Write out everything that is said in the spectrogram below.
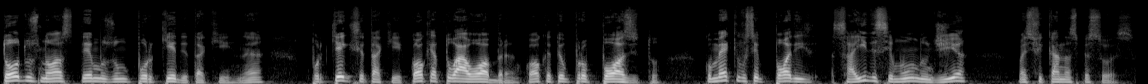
Todos nós temos um porquê de estar tá aqui, né? Por que, que você está aqui? Qual que é a tua obra? Qual que é o teu propósito? Como é que você pode sair desse mundo um dia, mas ficar nas pessoas?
